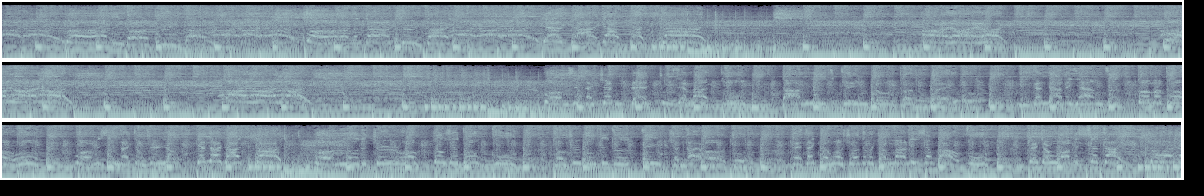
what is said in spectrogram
样子多么可恶！我们现在就是要变得改改。我们有的时候有些痛苦，就是不知自己身在何处。别再跟我说他们什么理想抱负，这就是我们现在生活的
